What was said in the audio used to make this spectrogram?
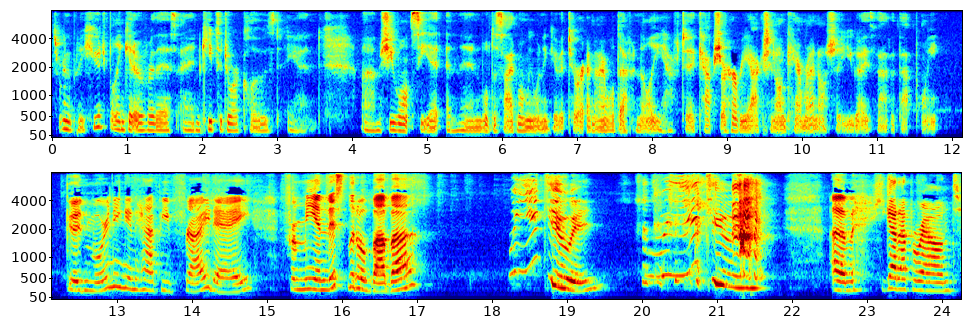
So we're going to put a huge blanket over this and keep the door closed and um, she won't see it and then we'll decide when we want to give it to her and I will definitely have to capture her reaction on camera and I'll show you guys that at that point. Good morning and happy Friday from me and this little Bubba. Doing? What are you doing? um, he got up around,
